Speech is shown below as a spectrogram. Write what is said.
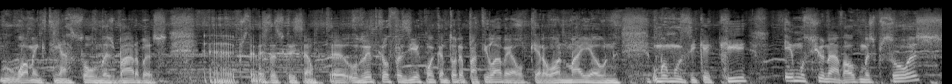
o homem que tinha a solo nas barbas, eh, gostei desta descrição, eh, o dueto que ele fazia com a cantora Patti LaBelle, que era On My Own, uma música que emocionava algumas pessoas,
